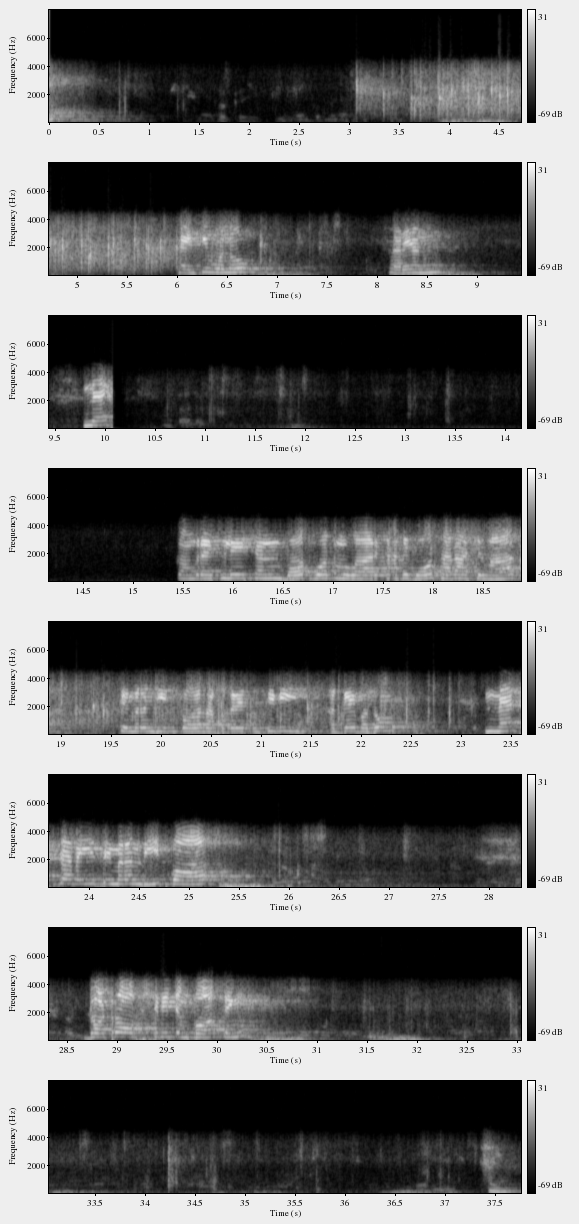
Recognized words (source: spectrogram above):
ਥੈਂਕ ਯੂ ਬੋਲੋ ਸਾਰਿਆਂ ਨੂੰ। ਨੈਕਸਟ ਕੰਗ੍ਰੈਚੁਲੇਸ਼ਨ ਬਹੁਤ ਬਹੁਤ ਮੁਬਾਰਕਾਂ ਤੇ ਬਹੁਤ ਸਾਰਾ ਆਸ਼ੀਰਵਾਦ। ਸਿਮਰਨਜੀਤ ਕੌਰ, ਰੱਬ ਕਰੇ ਤੁਸੀਂ ਵੀ ਅੱਗੇ ਵਧੋ। ਨੈਕਸਟ ਹੈ ਬਈ ਸਿਮਰਨਦੀਪ ਕੌਰ। ਡਾਟਰ ਆਫ ਸ਼੍ਰੀ ਚਮਕੌਰ ਸਿੰਘ ਹਾਂਜੀ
